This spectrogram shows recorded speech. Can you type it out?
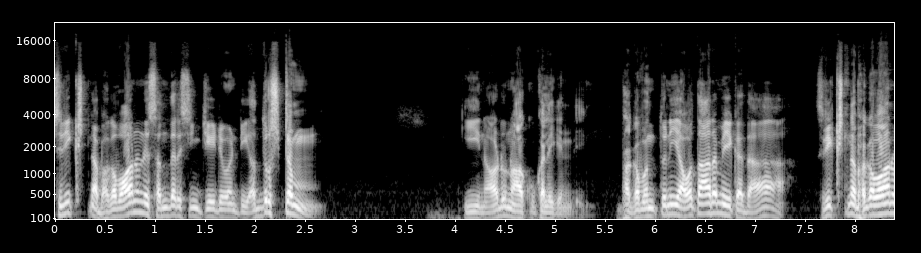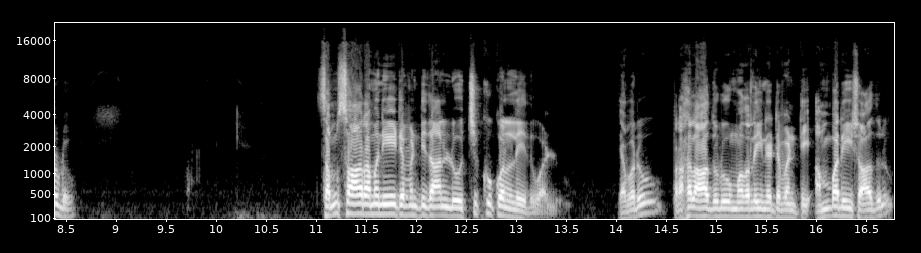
శ్రీకృష్ణ భగవానుని సందర్శించేటువంటి అదృష్టం ఈనాడు నాకు కలిగింది. భగవంతుని అవతారమే కదా శ్రీకృష్ణ భగవానుడు. సంసారం అనేటువంటి దానిలో చిక్కుకొనలేదు వాళ్ళు. ఎవరు? ప్రహ్లాదుడు మొదలైనటువంటి అంబరీషాదులు.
